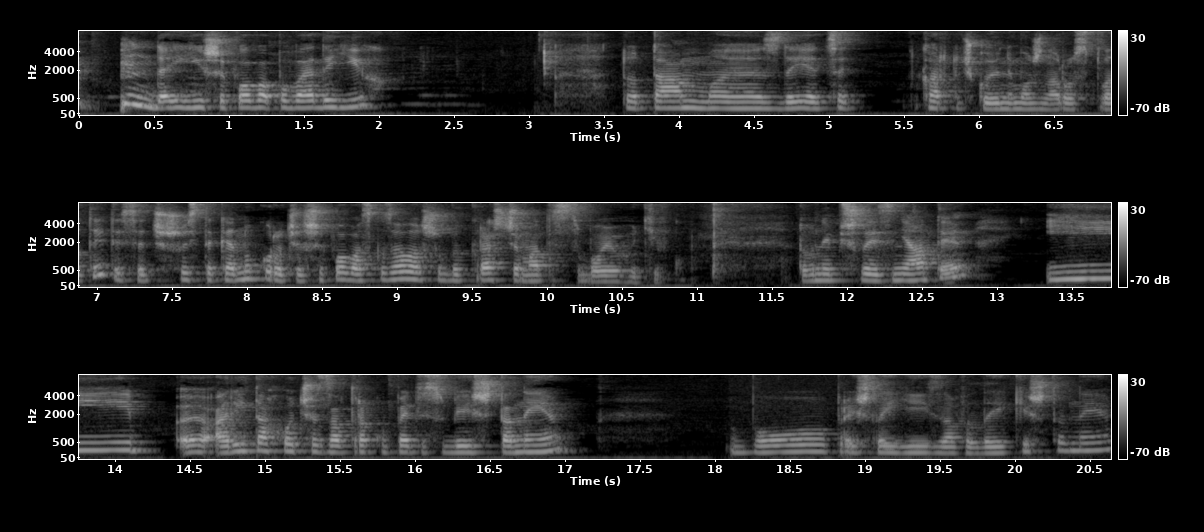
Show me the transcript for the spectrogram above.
де її шефова поведе їх, то там, е, здається, карточкою не можна розплатитися чи щось таке. Ну, коротше, шефова сказала, щоб краще мати з собою готівку. То вони пішли зняти. І е, Аріта хоче завтра купити собі штани, бо прийшли їй за великі штани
